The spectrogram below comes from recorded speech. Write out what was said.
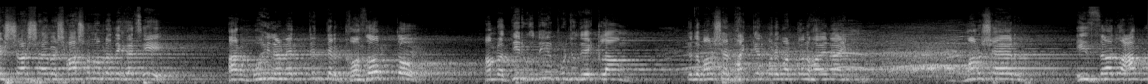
এরশাদ সাহেবের শাসন আমরা দেখেছি। আর মহিলা নেতৃত্বের গজব তো আমরা দীর্ঘদিন পর্যন্ত দেখলাম। কিন্তু মানুষের ভাগ্যের পরিবর্তন হয় নাই। মানুষের ইজ্জাত ও আব্রু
